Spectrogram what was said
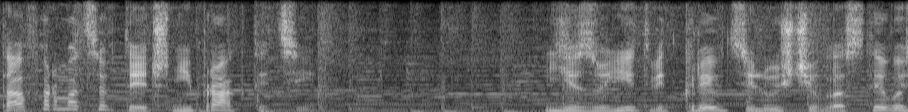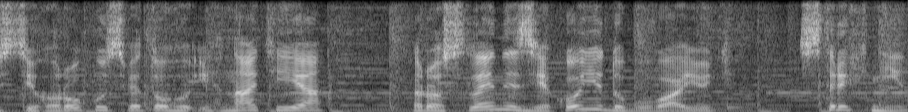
та фармацевтичній практиці. Єзуїт відкрив цілющі властивості гороху святого Ігнатія, рослини з якої добувають стрихнін.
